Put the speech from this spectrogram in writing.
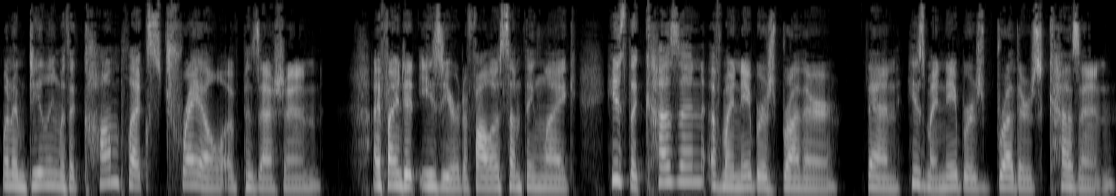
when I'm dealing with a complex trail of possession. I find it easier to follow something like, he's the cousin of my neighbor's brother, than he's my neighbor's brother's cousin.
